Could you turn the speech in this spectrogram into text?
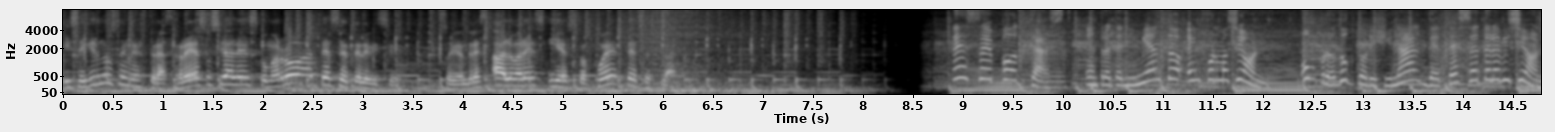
y seguirnos en nuestras redes sociales como arroba tctelevisión. Soy Andrés Álvarez y esto fue TC Flash. TC Podcast, entretenimiento e información, un producto original de TC Televisión.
